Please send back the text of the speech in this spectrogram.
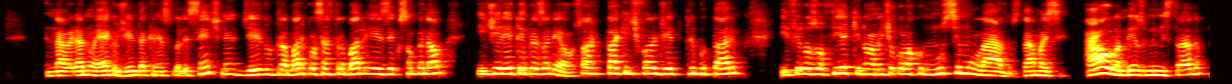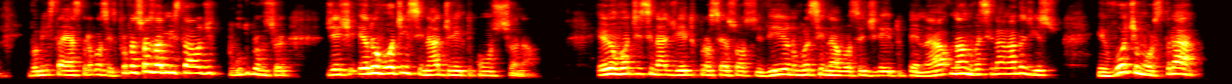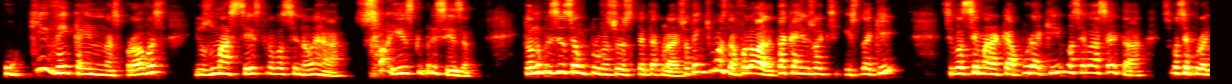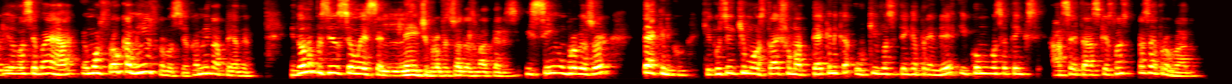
na verdade não é, que é o direito da criança e adolescente, né? Direito do trabalho, processo de trabalho e execução penal e direito empresarial. Só que aqui a gente fala de direito tributário e filosofia, que normalmente eu coloco nos simulados, tá? Mas aula mesmo ministrada, vou ministrar essa para vocês. Professor, você vai ministrar aula de tudo, professor. Gente, eu não vou te ensinar direito constitucional. Eu não vou te ensinar direito processual civil, eu não vou ensinar você direito penal, não, não vou ensinar nada disso. Eu vou te mostrar o que vem caindo nas provas e os macetes para você não errar. Só isso que precisa. Então não precisa ser um professor espetacular, só tem que te mostrar. Falei, olha, tá caindo isso daqui. Se você marcar por aqui, você vai acertar. Se você por aqui, você vai errar. Eu mostrei o caminho para você, o caminho da pedra. Então não precisa ser um excelente professor das matérias, e sim um professor técnico, que consiga te mostrar de forma técnica o que você tem que aprender e como você tem que acertar as questões para ser aprovado.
